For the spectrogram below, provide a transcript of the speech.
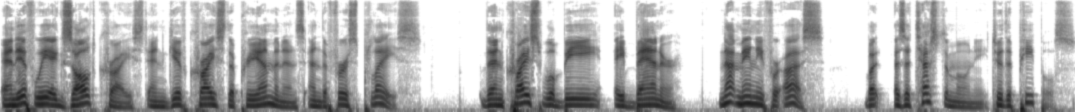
and if we exalt Christ and give Christ the preeminence and the first place, then Christ will be a banner, not mainly for us, but as a testimony to the peoples.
